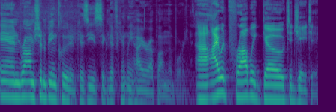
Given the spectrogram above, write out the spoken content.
and Rahm shouldn't be included because he's significantly higher up on the board. Uh, I would probably go to JT.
